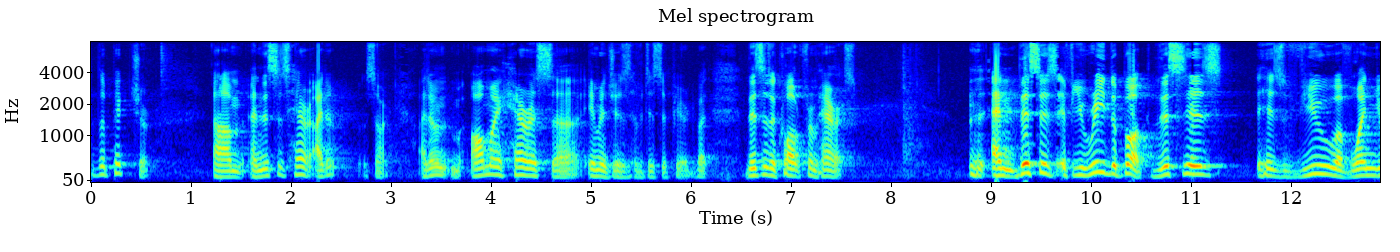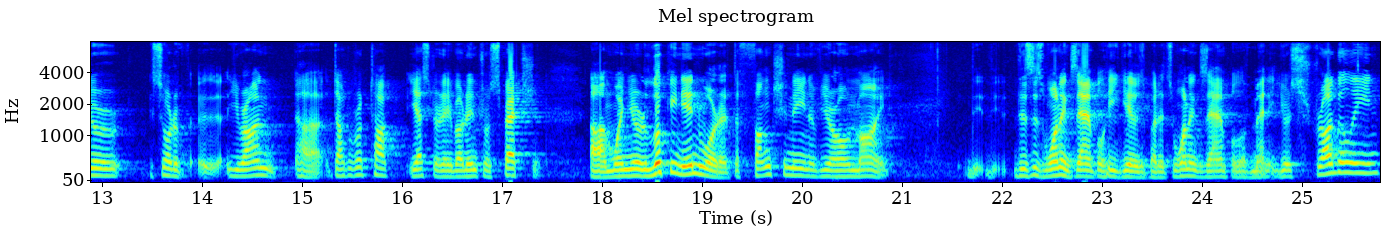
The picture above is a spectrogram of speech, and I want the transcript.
the picture. Um, and this is Harris. I don't, sorry, I don't, all my Harris uh, images have disappeared, but this is a quote from Harris. And this is, if you read the book, this is his view of when you're sort of, uh, you're on, uh, Dr. Brook talked yesterday about introspection. Um, when you're looking inward at the functioning of your own mind, this is one example he gives, but it's one example of many. You're struggling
